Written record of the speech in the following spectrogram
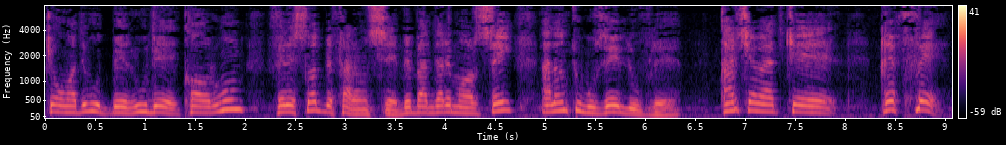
که اومده بود به رود کارون فرستاد به فرانسه به بندر مارسی الان تو موزه لووره. هر شود که قفه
